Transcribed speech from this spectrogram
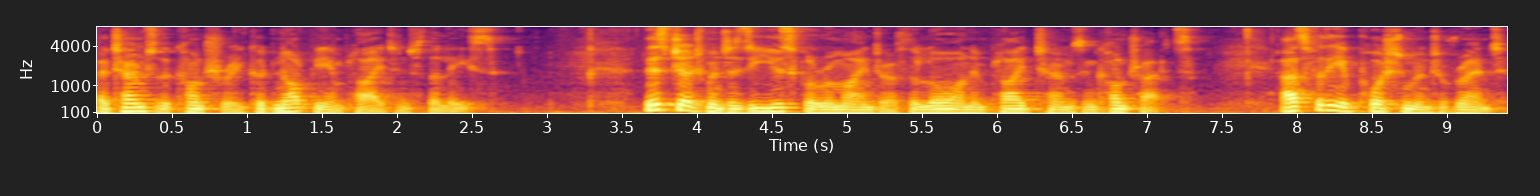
a term to the contrary could not be implied into the lease. This judgment is a useful reminder of the law on implied terms in contracts. As for the apportionment of rent,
